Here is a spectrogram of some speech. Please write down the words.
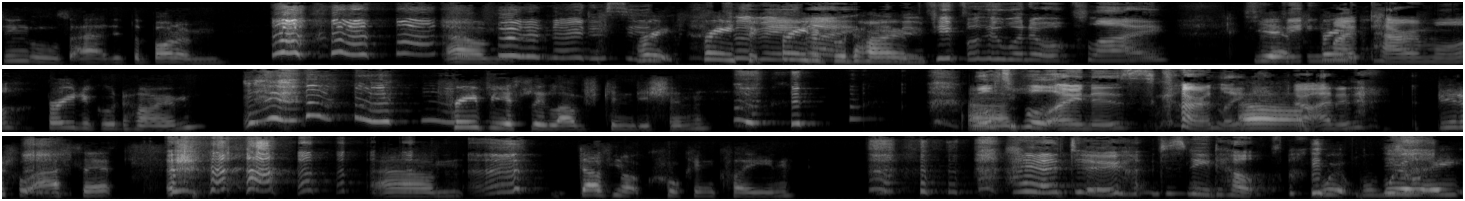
singles ad at the bottom? um, put a notice Free, free to free to like, good home. people who want to apply Yeah, being free- my paramour. Free to good home. Previously loved condition. Um, Multiple owners currently. uh, oh, I don't know. beautiful assets. Um, does not cook and clean. I do. I just need help. Will, will eat.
